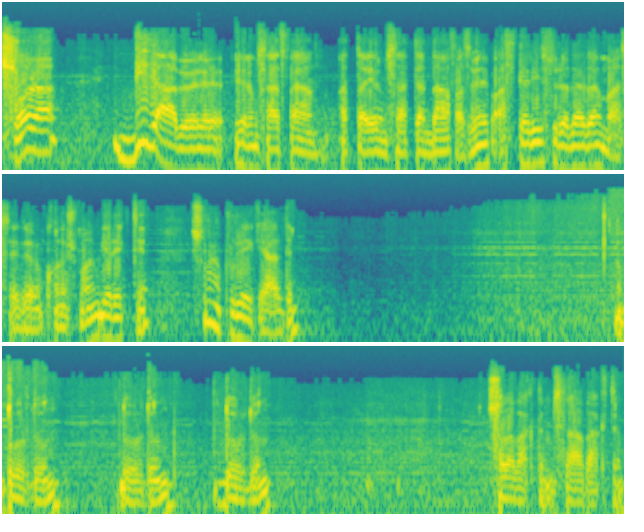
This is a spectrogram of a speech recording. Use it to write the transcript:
Sonra bir daha böyle yarım saat falan hatta yarım saatten daha fazla ben hep asgari sürelerden bahsediyorum konuşmam gerekti. Sonra buraya geldim. Durdum, durdum, durdum. Sola baktım, sağa baktım.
